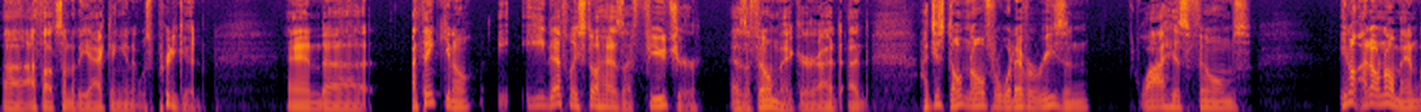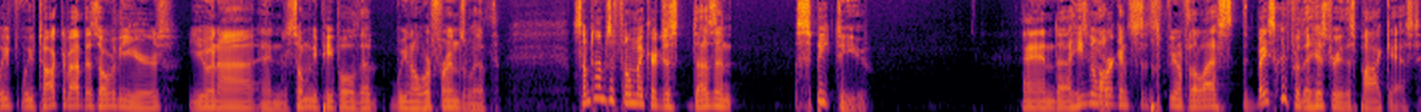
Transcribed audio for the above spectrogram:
uh, I thought some of the acting in it was pretty good. And uh, I think you know he- definitely still has a future as a filmmaker. I, I I just don't know for whatever reason why his films. You know, I don't know, man. We've we've talked about this over the years, you and I, and so many people that we know we're friends with. Sometimes a filmmaker just doesn't speak to you, and uh, he's been working since you know for the last basically for the history of this podcast.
